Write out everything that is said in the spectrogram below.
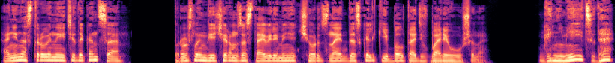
Они настроены идти до конца, Прошлым вечером заставили меня черт знает до скольки болтать в баре Ушина. «Ганимейцы, да?»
